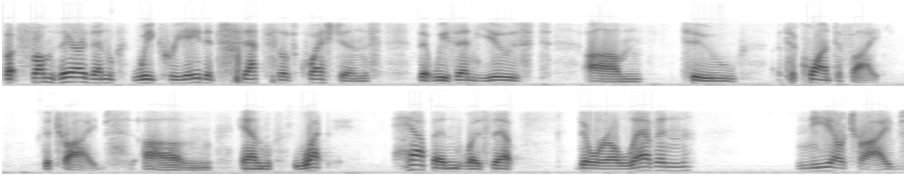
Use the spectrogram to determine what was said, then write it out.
but from there, then we created sets of questions that we then used um, to to quantify the tribes. Um, and what happened was that there were eleven neo tribes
